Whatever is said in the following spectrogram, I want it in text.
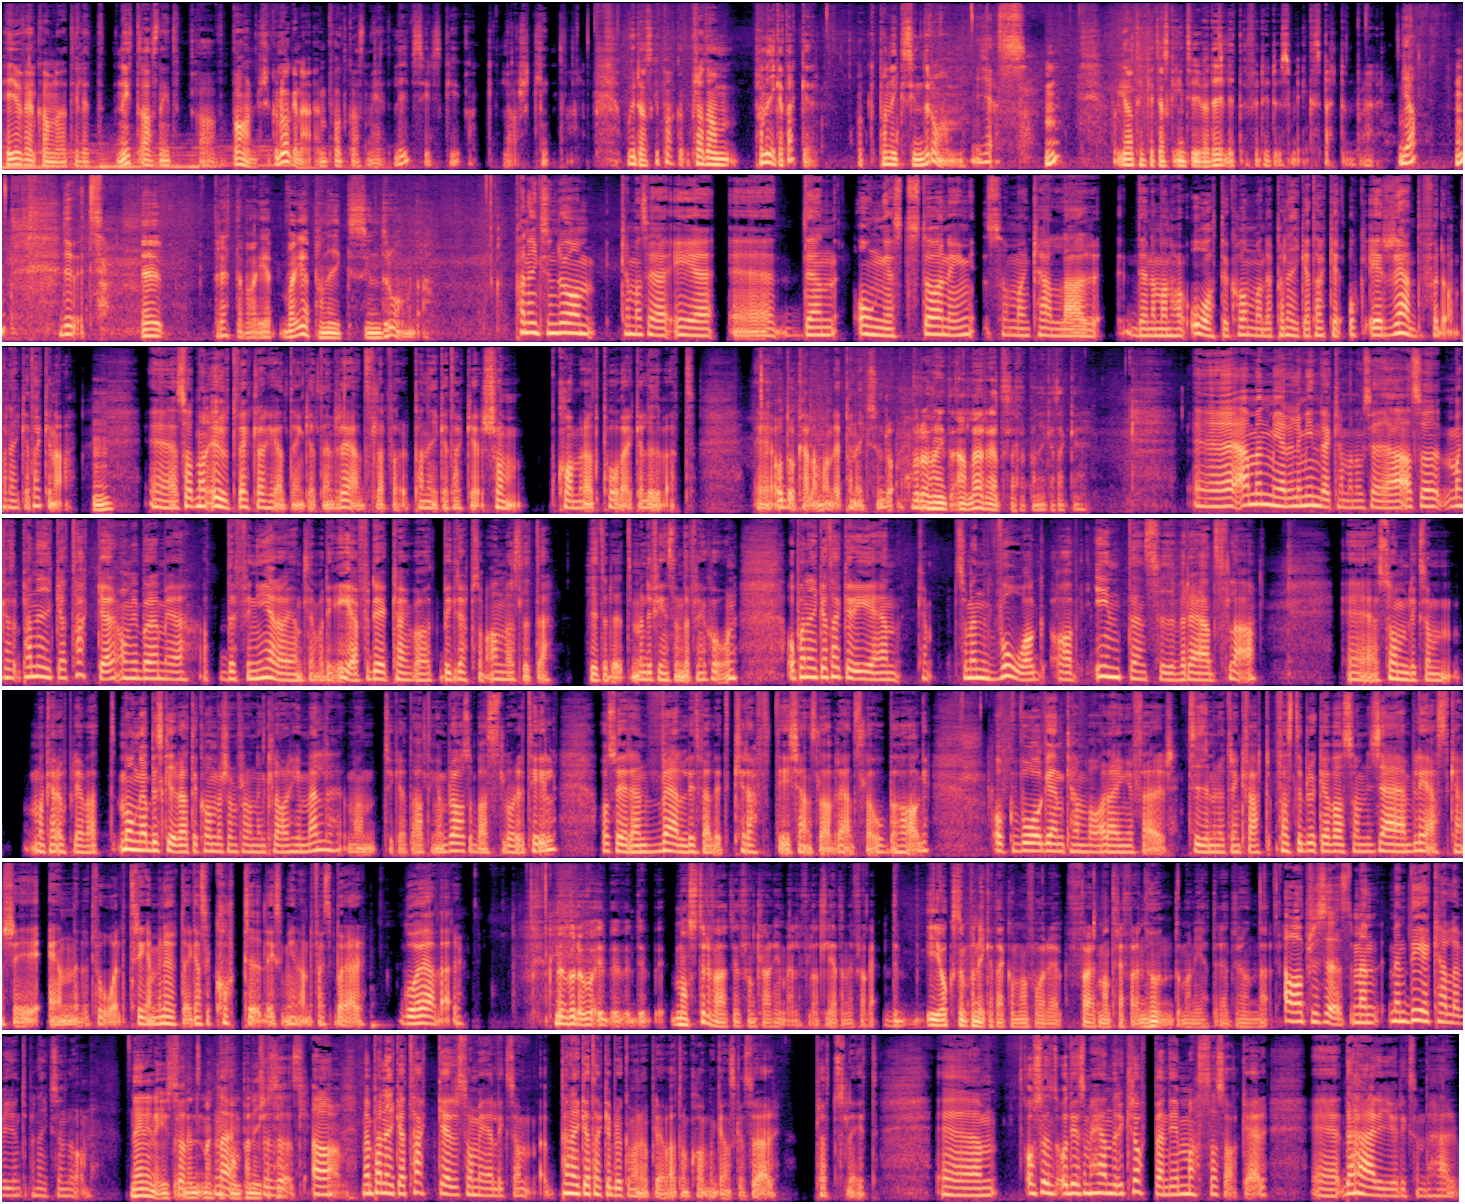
Hej och välkomna till ett nytt avsnitt av Barnpsykologerna. En podcast med Liv Sirski och Lars Klintvall. Och idag ska vi pra- prata om panikattacker och paniksyndrom. Yes. Mm. Och jag tänker att jag ska intervjua dig lite för det är du som är experten på det här. Ja. Du vet. Eh, berätta, vad är, vad är paniksyndrom då? Paniksyndrom kan man säga är eh, den ångeststörning som man kallar det när man har återkommande panikattacker och är rädd för de panikattackerna. Mm. Eh, så att man utvecklar helt enkelt en rädsla för panikattacker som kommer att påverka livet. Eh, och då kallar man det paniksyndrom. Vadå, har inte alla rädsla för panikattacker? Eh, ja, men mer eller mindre kan man nog säga. Alltså, man kan, panikattacker, om vi börjar med att definiera egentligen vad det är, för det kan ju vara ett begrepp som används lite hit och dit, men det finns en definition. Och panikattacker är en, som en våg av intensiv rädsla eh, som liksom man kan uppleva att många beskriver att det kommer som från en klar himmel. Man tycker att allting är bra så bara slår det till. Och så är det en väldigt, väldigt kraftig känsla av rädsla och obehag. Och vågen kan vara ungefär 10 minuter, en kvart. Fast det brukar vara som jävligast kanske i en eller två eller tre minuter. Ganska kort tid liksom, innan det faktiskt börjar gå över. Men vadå, måste det vara är från klar himmel? Förlåt, ledande fråga. Det är ju också en panikattack om man får det för att man träffar en hund och man är jätterädd för hundar. Ja, precis. Men, men det kallar vi ju inte paniksyndrom. Nej, nej, nej, just det. Men man kan nej, få en panikattack. precis. Ja. Men panikattacker som är liksom, panikattacker brukar man uppleva att de kommer ganska sådär plötsligt. Ehm, och, sen, och det som händer i kroppen det är massa saker. Eh, det här är ju liksom det här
